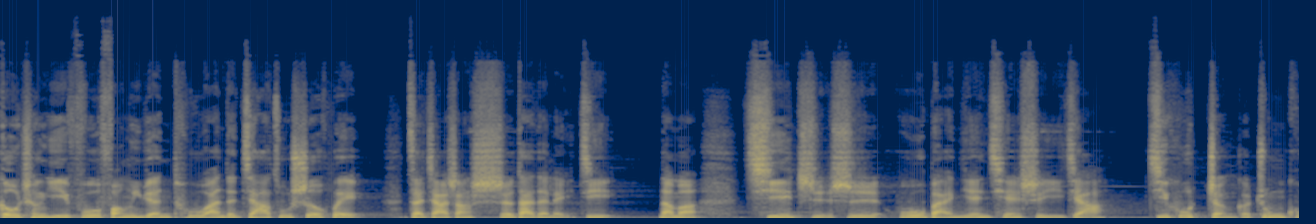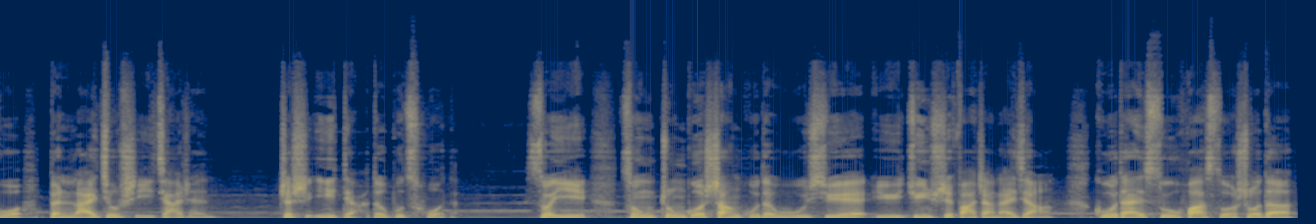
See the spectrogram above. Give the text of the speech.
构成一幅方圆图案的家族社会，再加上时代的累积，那么岂止是五百年前是一家？几乎整个中国本来就是一家人，这是一点都不错的。所以，从中国上古的武学与军事发展来讲，古代俗话所说的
